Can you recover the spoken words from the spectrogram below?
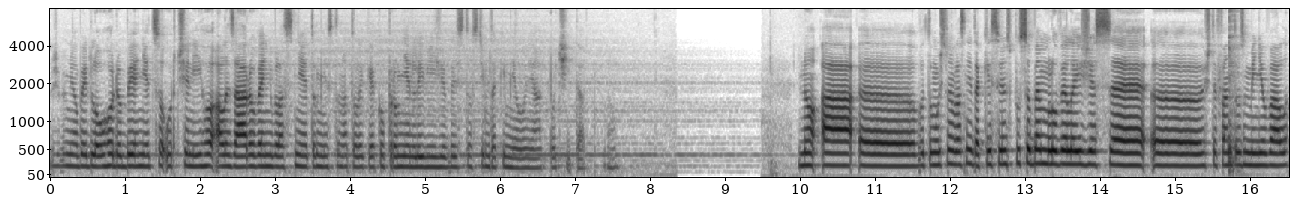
uh, že by mělo být dlouhodobě něco určeného, ale zároveň vlastně je to město natolik jako proměnlivý, že bys to s tím taky mělo nějak počítat. No. No a uh, o tom už jsme vlastně taky svým způsobem mluvili, že se, uh, Štefan to zmiňoval,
